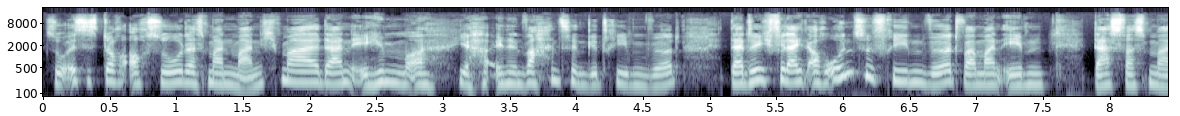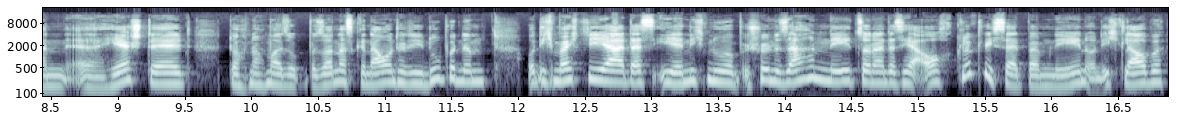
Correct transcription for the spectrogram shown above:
so ist es doch auch so, dass man manchmal dann eben äh, ja in den Wahnsinn getrieben wird, dadurch vielleicht auch unzufrieden wird, weil man eben das, was man äh, herstellt, doch nochmal so besonders genau unter die Lupe nimmt. Und ich möchte ja, dass ihr nicht nur schöne Sachen näht, sondern dass ihr auch glücklich seid beim Nähen. Und ich glaube, glaube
